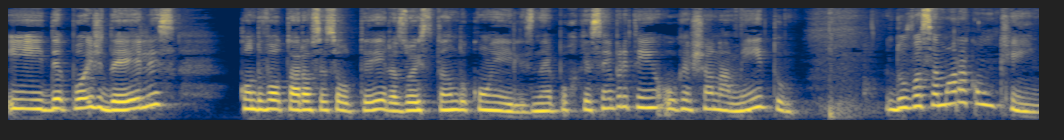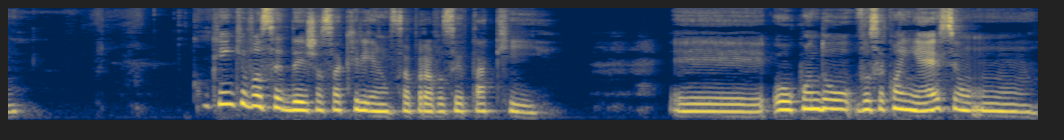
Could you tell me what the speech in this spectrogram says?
e depois deles, quando voltaram a ser solteiras ou estando com eles, né? Porque sempre tem o questionamento do você mora com quem? Com quem que você deixa essa criança para você estar tá aqui? É, ou quando você conhece um, um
